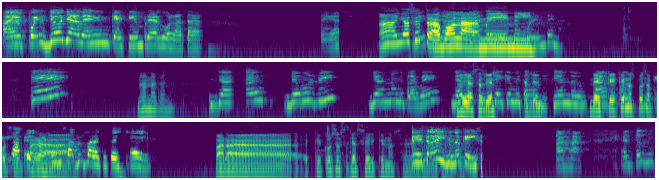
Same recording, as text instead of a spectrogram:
Ay, pues yo ya ven que siempre hago la tarea. Ah, ya se trabó la en Meni. ¿Qué? No, nada, no. ¿Ya, ya volví? ¿Ya no me trabé? ¿Ya No, ya me estás bien, escuché? ¿Qué me estaban bien. diciendo? ¿De Ah, qué, qué ah, nos puedes aportar Sabe, para, sabe para que te para qué cosas que hacer y qué no hacer? Te estaba diciendo que hice. Ajá. Entonces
